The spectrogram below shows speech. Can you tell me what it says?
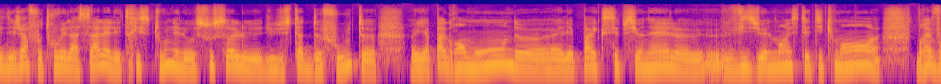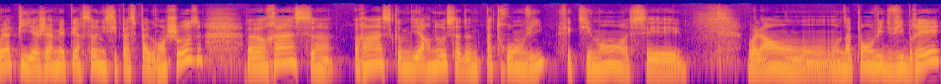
déjà faut trouver la salle, elle est tristoune, elle est au sous-sol du stade de foot. Euh, il n'y a pas grand monde, euh, elle n'est pas exceptionnelle visuellement, esthétiquement. Bref, voilà, puis il n'y a jamais personne, il s'y passe pas grand-chose. Reims, Reims, comme dit Arnaud, ça donne pas trop envie. Effectivement, c'est voilà, on n'a pas envie de vibrer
